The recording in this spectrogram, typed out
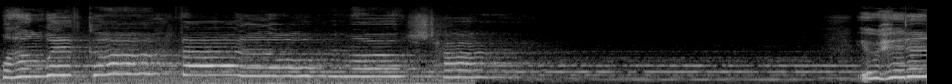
one with God, the Lord Most High. You're hidden.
